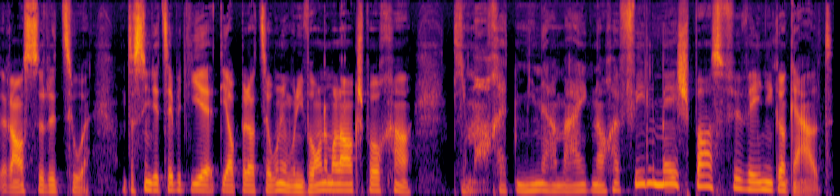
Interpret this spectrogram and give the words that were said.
Rasso dazu. Und das sind jetzt eben die, die Appellationen, die ich vorhin mal angesprochen habe. Die machen meiner Meinung nach viel mehr Spaß für weniger Geld.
